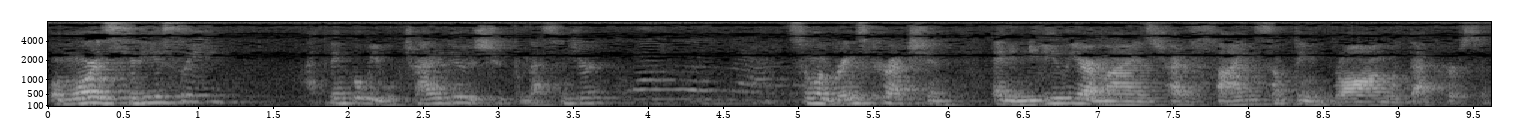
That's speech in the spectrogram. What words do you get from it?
Or more insidiously, I think what we try to do is shoot the messenger. Someone brings correction, and immediately our minds try to find something wrong with that person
